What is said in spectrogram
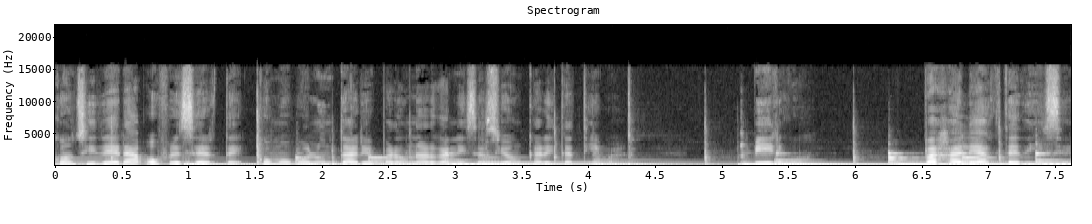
Considera ofrecerte como voluntario para una organización caritativa. Virgo, Pajaleac te dice,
